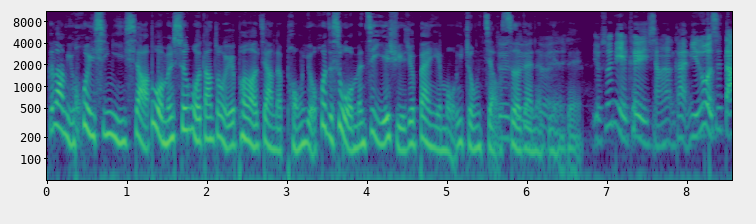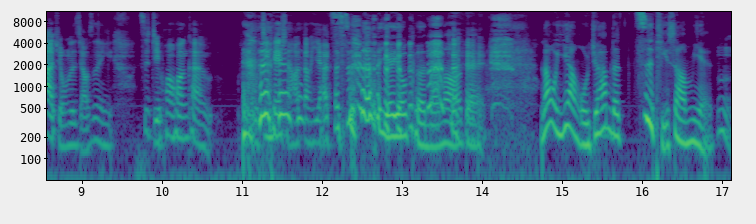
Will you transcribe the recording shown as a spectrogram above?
让你会心一笑。我们生活当中也会碰到这样的朋友，或者是我们自己，也许也就扮演某一种角色在那边。对，有时候你也可以想想看，你如果是大熊的角色，你自己换换看。我今天想要当鸭子，也有可能哦。对，然后一样，我觉得他们的字体上面，嗯，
